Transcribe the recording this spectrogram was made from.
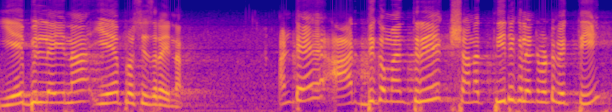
ఏ బిల్ అయినా ఏ ప్రొసీజర్ అయినా. అంటే ఆర్థిక మంత్రి క్షణ తీరిక లేనటువంటి వ్యక్తి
